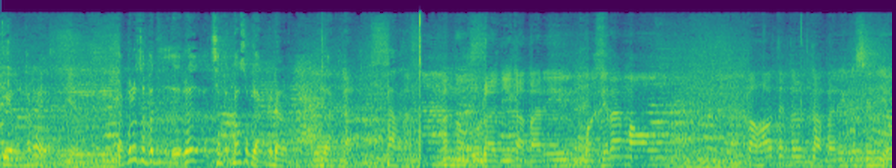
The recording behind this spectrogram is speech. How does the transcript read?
Iya Bung Karno ya? Tapi lu sempet, lu sempet masuk gak ke dalam? Enggak. Enggak. Kan udah dikabari, gua kira mau ke hotel terus kabari ke sini ya.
